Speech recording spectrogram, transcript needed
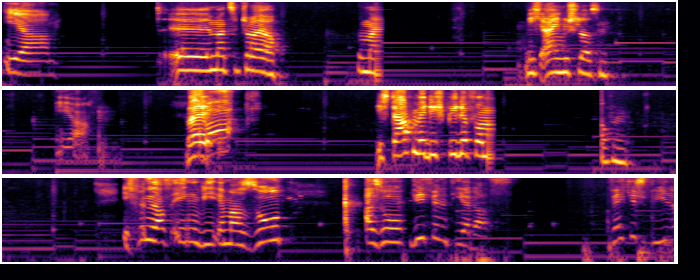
Ja. Äh, immer zu teuer. Mich eingeschlossen. Ja. Weil Aber ich darf mir die Spiele vom kaufen. ich finde das irgendwie immer so. Also, wie findet ihr das? Welche Spiele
